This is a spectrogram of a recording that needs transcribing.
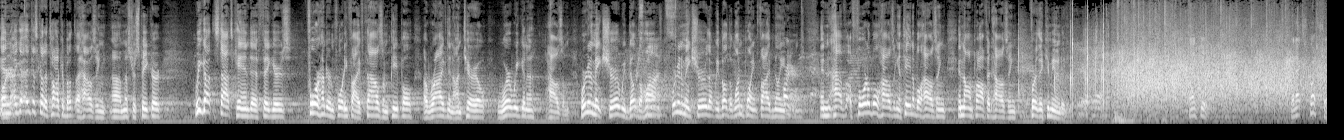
And I, I just got to talk about the housing, uh, Mr. Speaker. We got the Stats Canada figures 445,000 people arrived in Ontario. Where are we going to house them? We're going to make sure we build Response. the homes. We're going to make sure that we build the 1.5 million homes and have affordable housing, attainable housing, and nonprofit housing for the community. Thank you. The next question.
